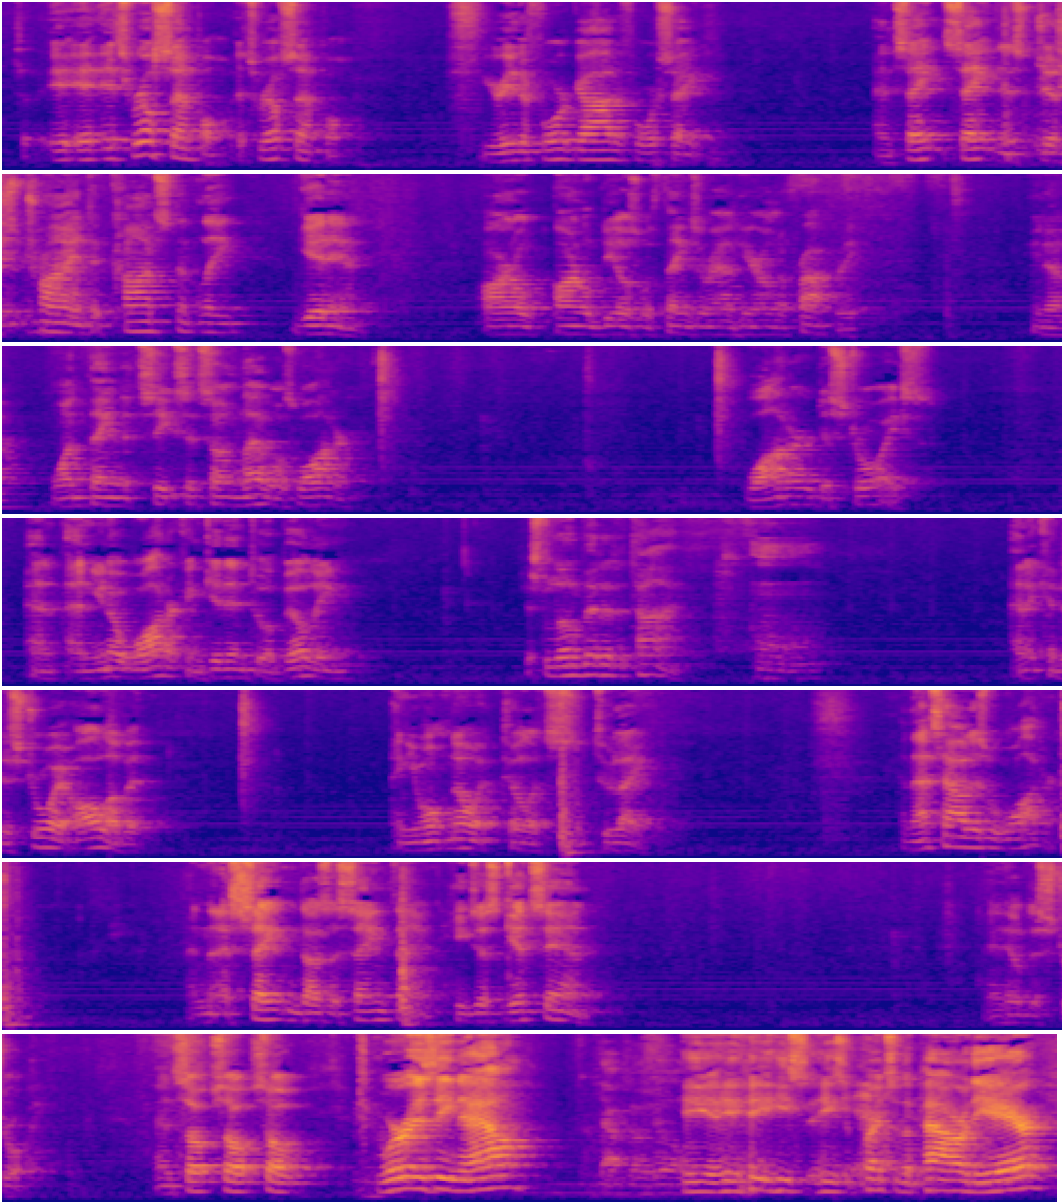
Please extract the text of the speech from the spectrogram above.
so it, it- it's real simple. It's real simple. You're either for God or for Satan. And Satan, Satan is just trying to constantly get in. Arnold, Arnold deals with things around here on the property. You know, one thing that seeks its own level is water. Water destroys. And, and you know, water can get into a building just a little bit at a time. Mm-hmm. And it can destroy all of it. And you won't know it till it's too late. And that's how it is with water. And Satan does the same thing, he just gets in and he'll destroy. And so, so, so, where is he now? He, he, he's, he's the prince of the power of the air.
